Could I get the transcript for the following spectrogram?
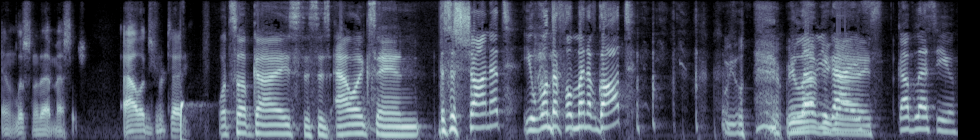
and listen to that message. Alex for Teddy. What's up, guys? This is Alex, and This is Shawnette, you wonderful men of God. we, we love, you guys. God bless you.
